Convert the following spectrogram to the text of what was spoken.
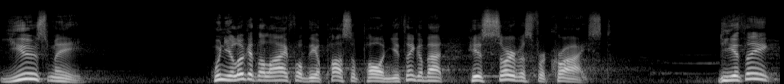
use me. When you look at the life of the Apostle Paul and you think about his service for Christ, do you think,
